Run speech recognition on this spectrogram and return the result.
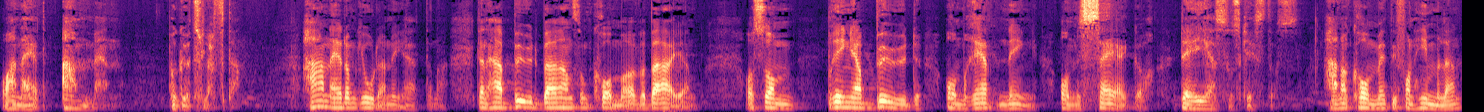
Och han är ett amen på Guds löften. Han är de goda nyheterna. Den här budbäraren som kommer över bergen och som bringar bud om räddning, om seger. Det är Jesus Kristus. Han har kommit ifrån himlen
